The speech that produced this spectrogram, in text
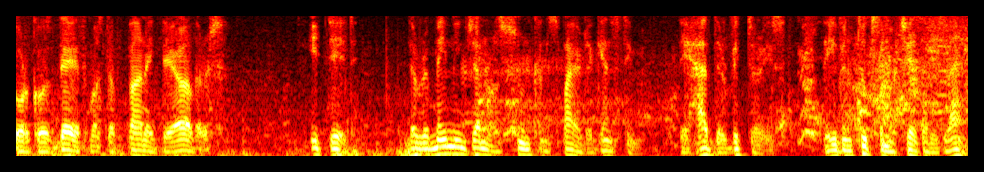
Dorco's death must have panicked the others. It did. The remaining generals soon conspired against him. They had their victories. They even took some of Cesare's land.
